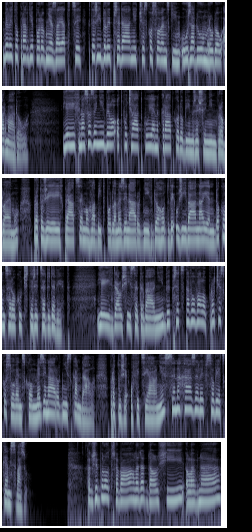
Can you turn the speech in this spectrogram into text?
Byli to pravděpodobně zajatci, kteří byli předáni československým úřadům rudou armádou. Jejich nasazení bylo od počátku jen krátkodobým řešením problému, protože jejich práce mohla být podle mezinárodních dohod využívána jen do konce roku 49. Jejich další setrvání by představovalo pro Československo mezinárodní skandál, protože oficiálně se nacházeli v Sovětském svazu. Takže bylo třeba hledat další levné,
